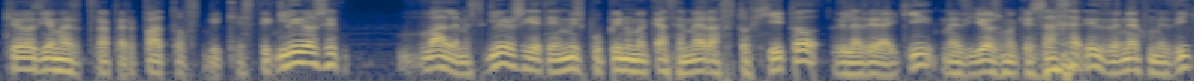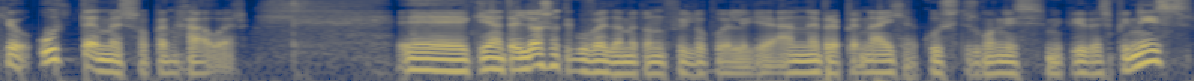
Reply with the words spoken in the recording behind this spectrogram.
και ο Διόμετρα Περπάτοφ μπήκε στην κλήρωση. Βάλε με στην κλήρωση γιατί εμείς που πίνουμε κάθε μέρα φτωχίτο, δηλαδή ρακί, με δυόσμο και ζάχαρη, δεν έχουμε δίκιο ούτε με Σοπενχάουερ. Ε, και για να τελειώσω την κουβέντα με τον φίλο που έλεγε αν έπρεπε να είχε ακούσει τους γονείς της μικρής δεσποινής,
